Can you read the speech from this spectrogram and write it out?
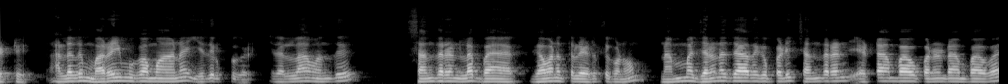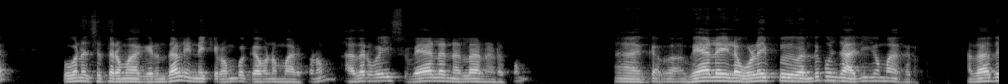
எட்டு அல்லது மறைமுகமான எதிர்ப்புகள். இதெல்லாம் வந்து சந்திரனில் ப கவனத்தில் எடுத்துக்கணும். நம்ம ஜனன ஜாதகப்படி சந்திரன் எட்டாம் பாவ பன்னெண்டாம் பாவ உபநட்சத்திரமாக இருந்தால் இன்றைக்கி ரொம்ப கவனமாக இருக்கணும். அதர்வைஸ் வேலை நல்லா நடக்கும். வேலையில் உழைப்பு வந்து கொஞ்சம் அதிகமாக இருக்கும். அதாவது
